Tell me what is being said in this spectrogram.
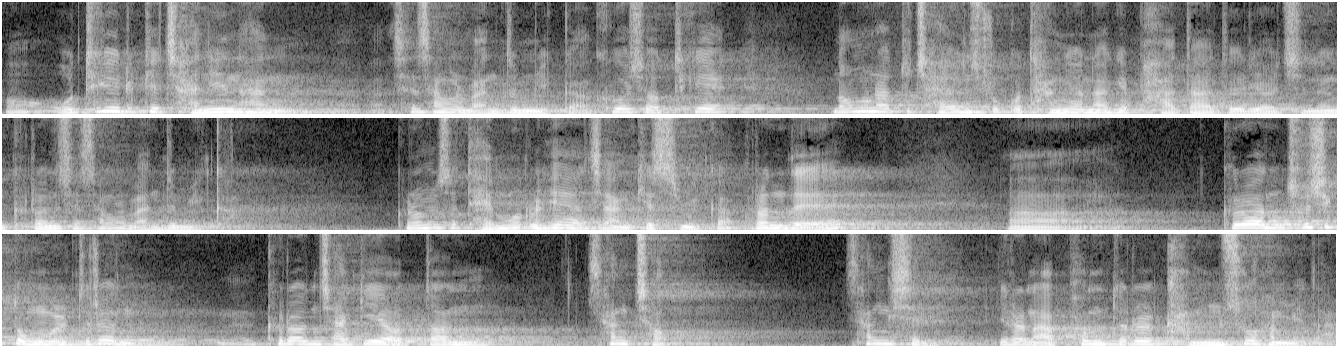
어, 어떻게 이렇게 잔인한 세상을 만듭니까? 그것이 어떻게 너무나도 자연스럽고 당연하게 받아들여지는 그런 세상을 만듭니까? 그러면서 데모를 해야 하지 않겠습니까? 그런데 어, 그런 초식 동물들은 그런 자기의 어떤 상처, 상실, 이런 아픔들을 감수합니다.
